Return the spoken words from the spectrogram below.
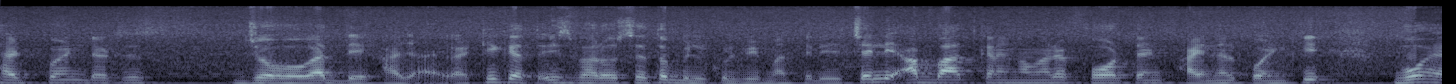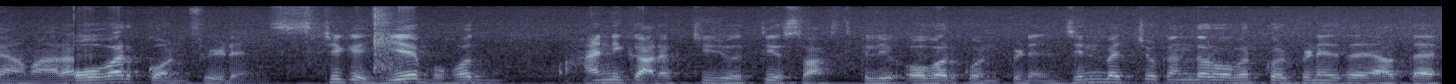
थर्ड पॉइंट दैट इज़ जो होगा देखा जाएगा। ठीक है तो इस भरोसे तो बिल्कुल भी मत रहिए चलिए, अब बात करेंगे हमारे फोर्थ एंड फाइनल पॉइंट की। वो है हमारा ओवर कॉन्फिडेंस ठीक है, ये बहुत हानिकारक चीज़ होती है स्वास्थ्य के लिए ओवर कॉन्फिडेंस जिन बच्चों के अंदर ओवर कॉन्फिडेंस आ जाता है,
